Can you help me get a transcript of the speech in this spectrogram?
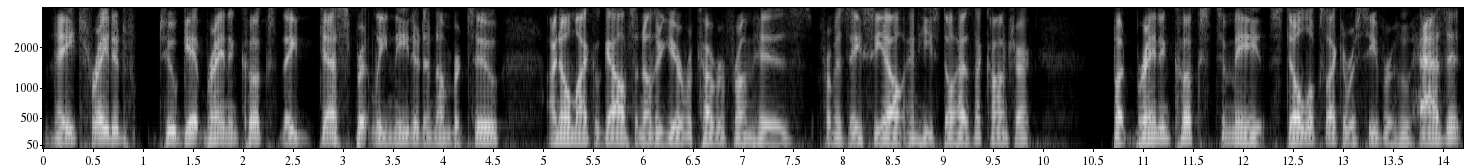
they traded to get Brandin Cooks. They desperately needed a number two. I know Michael Gallup's another year recovered from his from his ACL, and he still has that contract. But Brandin Cooks, to me, still looks like a receiver who has it.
